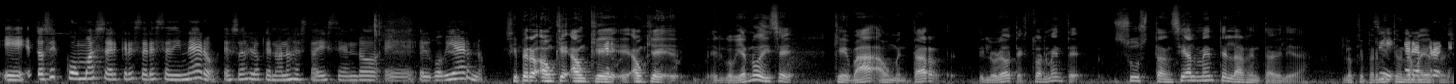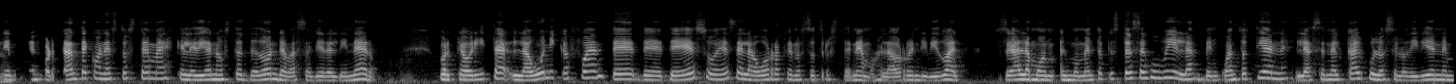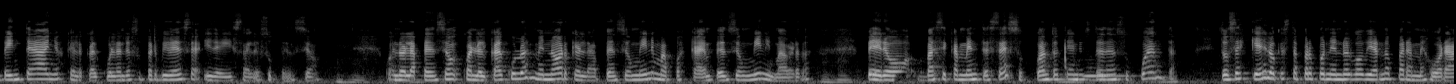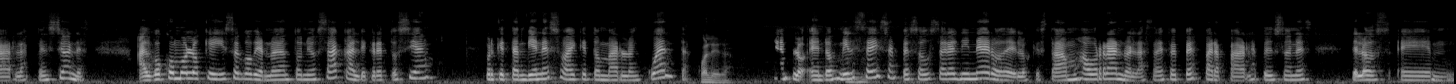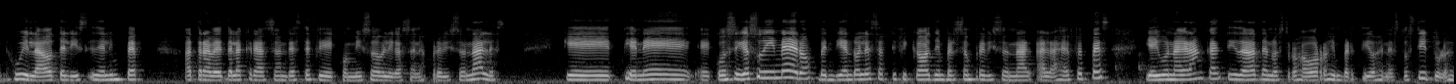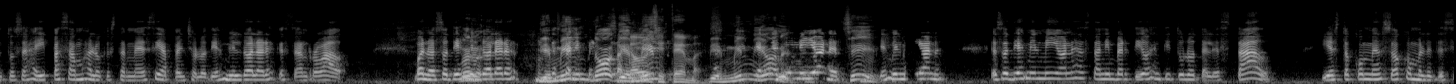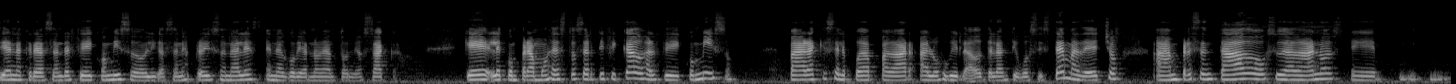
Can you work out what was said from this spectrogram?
Eh, entonces, ¿cómo hacer crecer ese dinero? Eso es lo que no nos está diciendo eh, el gobierno. Sí, pero aunque, aunque, eh, aunque el gobierno dice que va a aumentar, y lo leo textualmente, sustancialmente la rentabilidad, lo que permite Sí, una pero, mayor lo importante con estos temas es que le digan a usted de dónde va a salir el dinero. Porque ahorita la única fuente de, de eso es el ahorro que nosotros tenemos, el ahorro individual. O sea, al momento que usted se jubila, ven cuánto tiene, le hacen el cálculo, se lo dividen en 20 años que le calculan de supervivencia y de ahí sale su pensión. Cuando la pensión, cuando el cálculo es menor que la pensión mínima, pues cae en pensión mínima, ¿verdad? Pero básicamente es eso, ¿cuánto tiene usted en su cuenta? Entonces, ¿qué es lo que está proponiendo el gobierno para mejorar las pensiones? Algo como lo que hizo el gobierno de Antonio Saca, el decreto 100, porque también eso hay que tomarlo en cuenta. ¿Cuál era? Por ejemplo, en 2006 se empezó a usar el dinero de los que estábamos ahorrando en las AFPs para pagar las pensiones de los eh, jubilados del IS y del INPEP a través de la creación de este fideicomiso de obligaciones previsionales que tiene, eh, consigue su dinero vendiéndole certificados de inversión previsional a las AFPs y hay una gran cantidad de nuestros ahorros invertidos en estos títulos. Entonces ahí pasamos a lo que usted me decía, Pencho, los 10 mil dólares que se han robado. Bueno, esos 10 mil dólares. 10 mil, no, 10 mil, sistema. 10 mil millones. 10 mil millones. Sí. 10 mil millones. Esos 10 mil millones están invertidos en títulos del Estado. Y esto comenzó, como les decía, en la creación del fideicomiso de obligaciones previsionales en el gobierno de Antonio Saca que le compramos estos certificados al fideicomiso para que se le pueda pagar a los jubilados del antiguo sistema. De hecho, han presentado ciudadanos eh,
